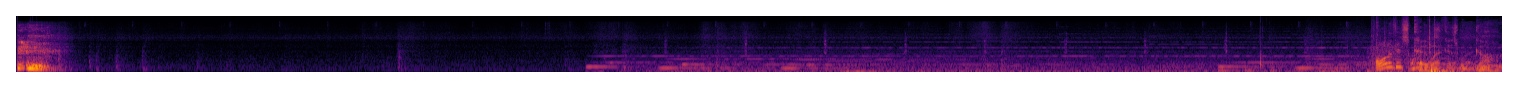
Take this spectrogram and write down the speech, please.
All of his co-workers were gone.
